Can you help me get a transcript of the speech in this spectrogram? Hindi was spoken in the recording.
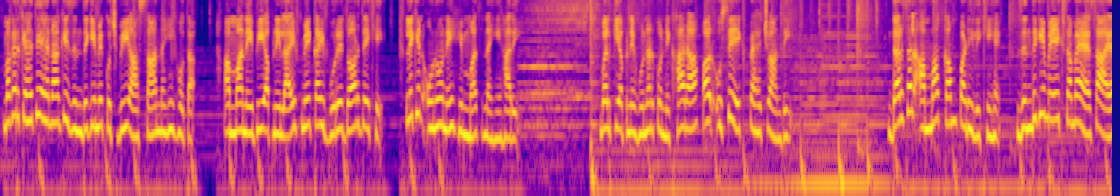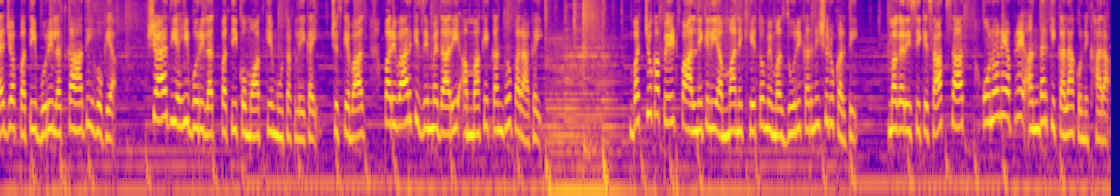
मगर कहते हैं ना कि ज़िंदगी में कुछ भी आसान नहीं होता अम्मा ने भी अपनी लाइफ में कई बुरे दौर देखे, लेकिन उन्होंने हिम्मत नहीं हारी बल्कि अपने हुनर को निखारा और उसे एक पहचान दी दरअसल अम्मा कम पढ़ी लिखी हैं। ज़िंदगी में एक समय ऐसा आया जब पति बुरी लत का आदि हो गया। शायद यही बुरी लत पति को मौत के मुँह तक ले गई, जिसके बाद परिवार की ज़िम्मेदारी अम्मा के कंधों पर आ गई। बच्चों का पेट पालने के लिए अम्मा ने खेतों में मजदूरी करनी शुरू कर दी। मगर इसी के साथ साथ उन्होंने अपने अंदर की कला को निखारा।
